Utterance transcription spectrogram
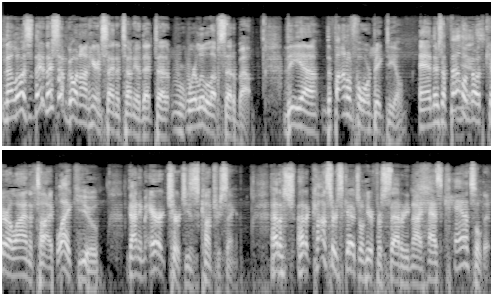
Now, Lewis, there, there's something going on here in San Antonio that uh, we're a little upset about. The uh, the Final Four, big deal, and there's a fellow Yes. North Carolina type like you, a guy named Eric Church. He's a country singer. Had a had a concert scheduled here for Saturday night. Has canceled it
